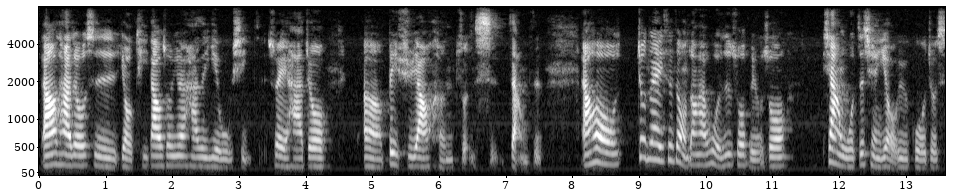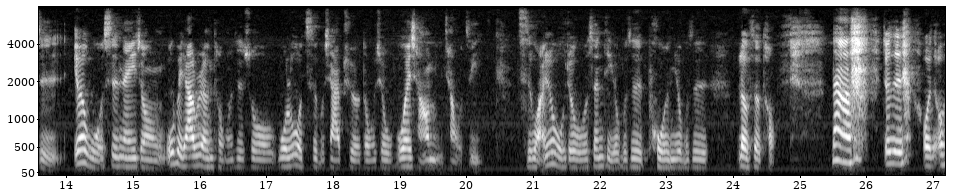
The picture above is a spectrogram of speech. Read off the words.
然后他就是有提到说，因为他是业务性质，所以他就呃必须要很准时这样子。然后就类似这种状态，或者是说，比如说像我之前也有遇过，就是因为我是那一种，我比较认同的是说，我如果吃不下去的东西，我不会想要勉强我自己吃完，因为我觉得我身体又不是盆，又不是垃圾桶。那就是 我我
